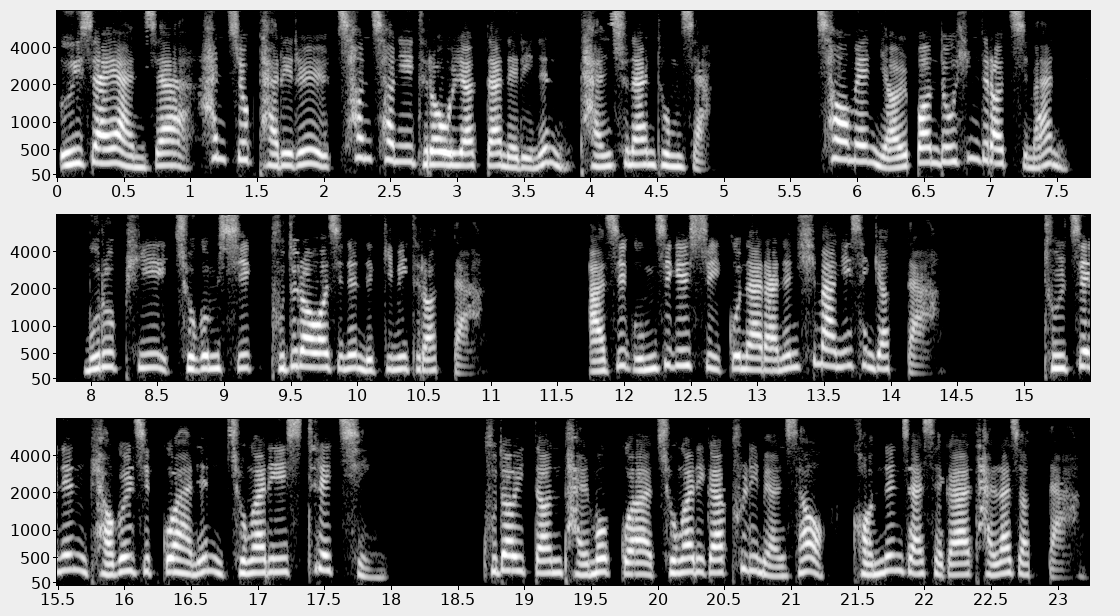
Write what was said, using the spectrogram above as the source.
의자에 앉아 한쪽 다리를 천천히 들어 올렸다 내리는 단순한 동작. 처음엔 10번도 힘들었지만 무릎이 조금씩 부드러워지는 느낌이 들었다. 아직 움직일 수 있구나라는 희망이 생겼다. 둘째는 벽을 짚고 하는 종아리 스트레칭. 굳어있던 발목과 종아리가 풀리면서 걷는 자세가 달라졌다.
